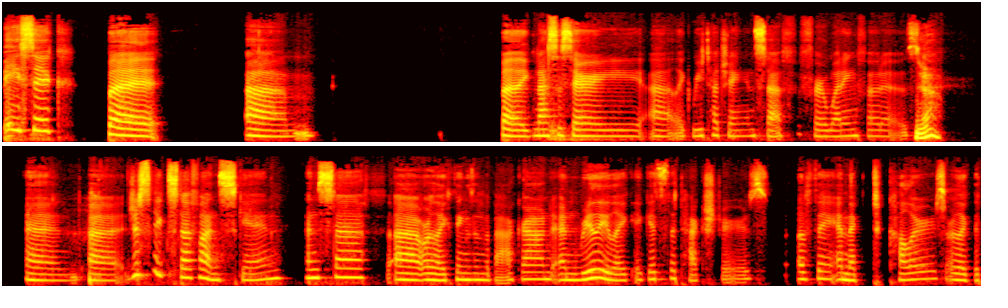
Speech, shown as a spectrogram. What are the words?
basic but um but like necessary uh like retouching and stuff for wedding photos Yeah. and uh just like stuff on skin and stuff uh or like things in the background and really like it gets the textures of thing and the t- colors or like the,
